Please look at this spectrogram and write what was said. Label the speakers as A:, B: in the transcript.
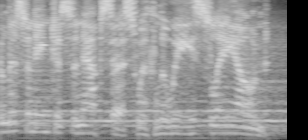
A: are listening to Sinapsis with Luis
B: León.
